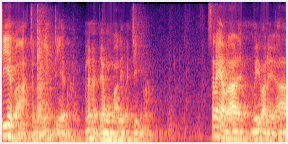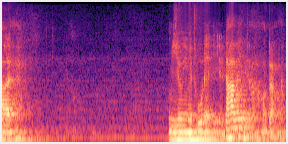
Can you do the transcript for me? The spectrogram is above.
တည့်ရပါကျွန်တော်လေတည့်ရပါမနေ့ကပြန်ဝင်ပါလိမ့်မယ်ကြည့်ပါဆက်လိုက်ရမလားတဲ့မေးပါနေတာတဲ့မယုံရင်မထိုးနဲ့လေဒါပဲဗျာဟုတ်တယ်မလား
